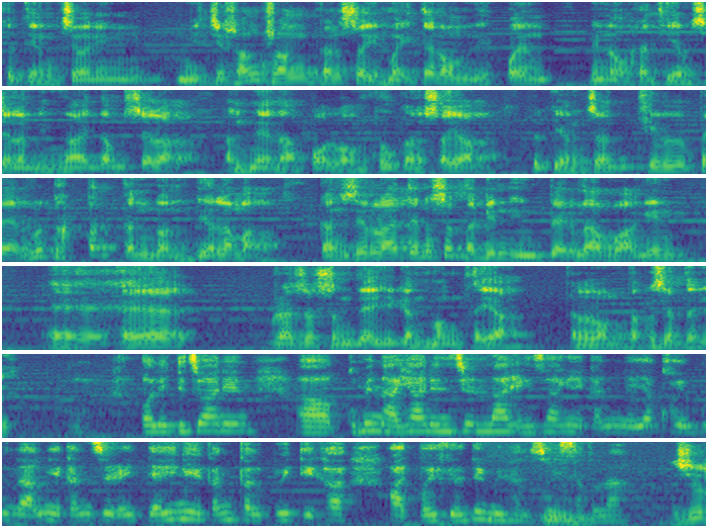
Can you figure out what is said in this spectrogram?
Chu tiang chuan in mi chi rang rang kan soi mai ten om ni pen min lo kha thiam sela min ngai dam sela an ne na polom tu kan saya chu tiang chuan thil pek lu tak tak kan don bialama kan zir lai te na sa takin impact na wangin he graduation day hi kan mang thaya kan lom tak zet ani ole ti chuanin kumin na hianin zir lai engza nge kan neya khoi buna nge kan zir te nge kan kalpui ti kha a toy fil te min han soi sakla zir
